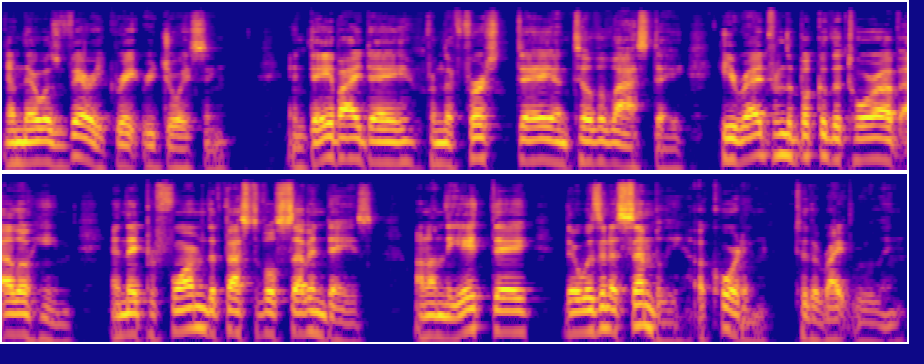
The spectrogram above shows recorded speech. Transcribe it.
and there was very great rejoicing. And day by day, from the first day until the last day, he read from the book of the Torah of Elohim, and they performed the festival seven days. And on the eighth day, there was an assembly according to the right ruling.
